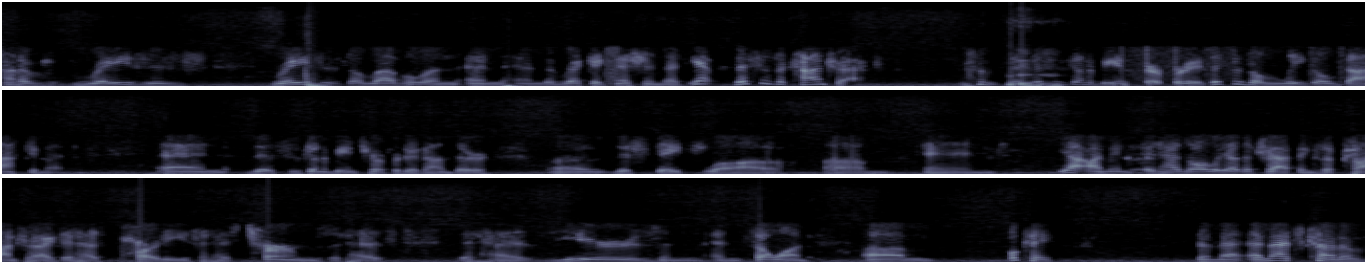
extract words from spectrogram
kind of raises raises the level and, and, and the recognition that yep, this is a contract. this is going to be interpreted. This is a legal document, and this is going to be interpreted under uh, this state's law. Um, and yeah, I mean, it has all the other trappings of contract. It has parties, it has terms, it has it has years, and and so on. Um, okay, and that and that's kind of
